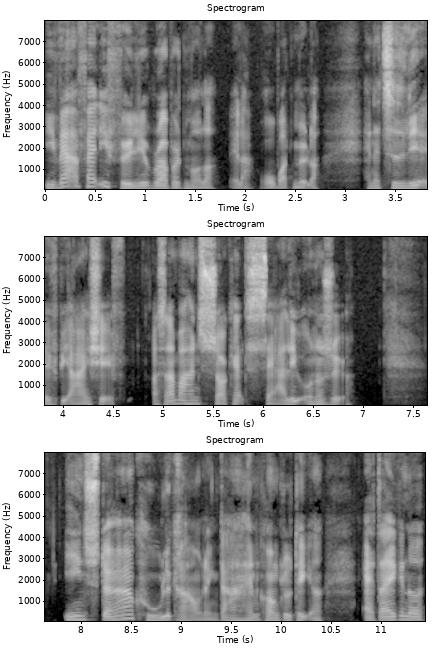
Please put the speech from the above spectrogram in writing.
I hvert fald ifølge Robert Mueller, eller Robert Møller. Han er tidligere FBI-chef, og så var han såkaldt særlig undersøger. I en større kuglegravning, der har han konkluderet, at der ikke er noget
